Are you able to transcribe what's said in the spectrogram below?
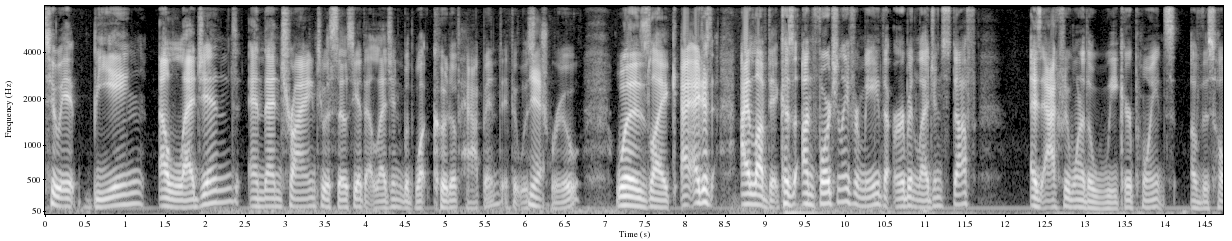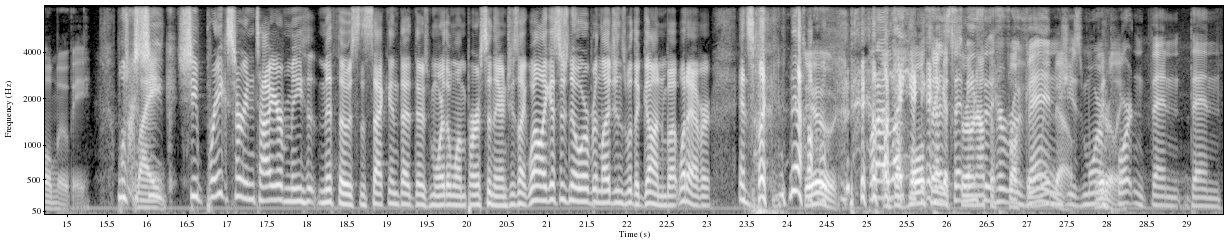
to it being a legend and then trying to associate that legend with what could have happened if it was Yeah. true was like I, I just I loved it because unfortunately for me the urban legend stuff is actually one of the weaker points of this whole movie. Well, she Like- she breaks her entire myth- mythos the second that there's more than one person there, and she's like, "Well, I guess there's no urban legends with a gun, but whatever." It's like, no, Dude, But I The like whole it thing because gets that thrown means out that the her revenge window, is more literally. important than than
